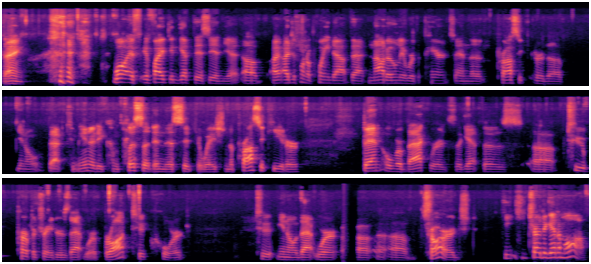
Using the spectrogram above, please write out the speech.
Dang. well, if, if I could get this in yet, uh, I, I, just want to point out that not only were the parents and the prosecutor, the you know that community complicit in this situation, the prosecutor bent over backwards to get those uh, two perpetrators that were brought to court to you know that were uh, uh, uh, charged he, he tried to get them off.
